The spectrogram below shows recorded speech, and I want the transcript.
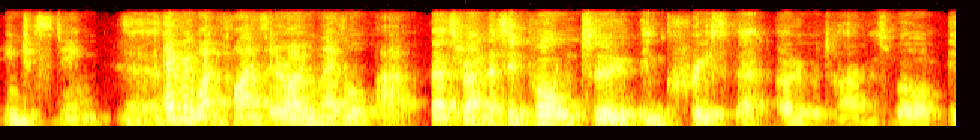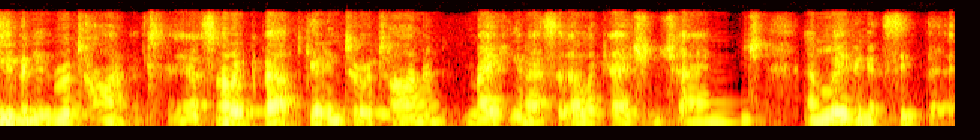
interesting. Yeah, Everyone finds their own level, but that's right. And it's important to increase that over time as well, even in retirement. You know, it's not about getting to retirement, making an asset allocation change, and leaving it sit there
